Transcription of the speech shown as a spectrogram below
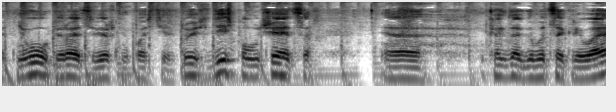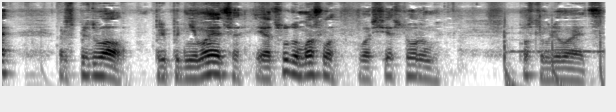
от него упирается в верхнюю постель. То есть здесь получается, э, когда ГБЦ кривая, распредвал приподнимается, и отсюда масло во все стороны просто вливается.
